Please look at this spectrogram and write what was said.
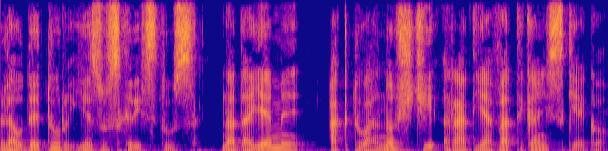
Laudetur Jezus Chrystus. Nadajemy aktualności Radia Watykańskiego.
